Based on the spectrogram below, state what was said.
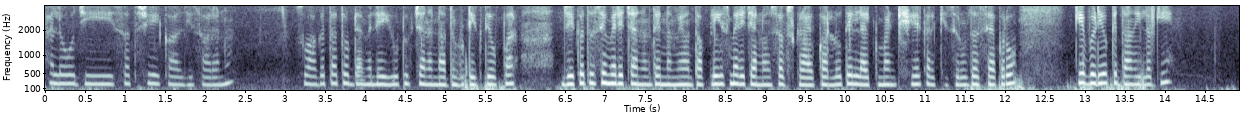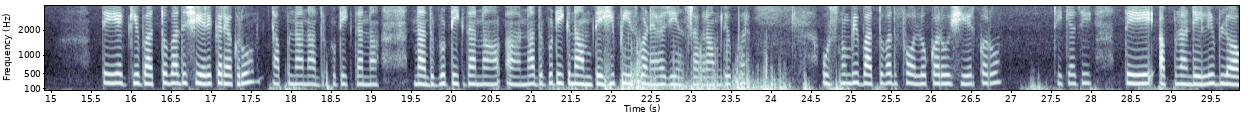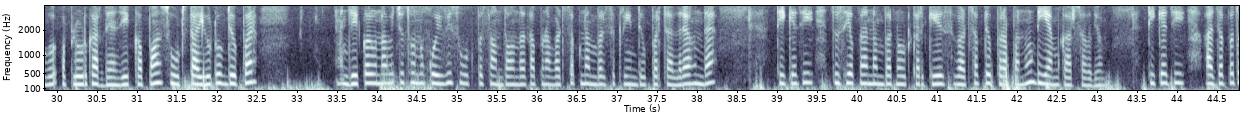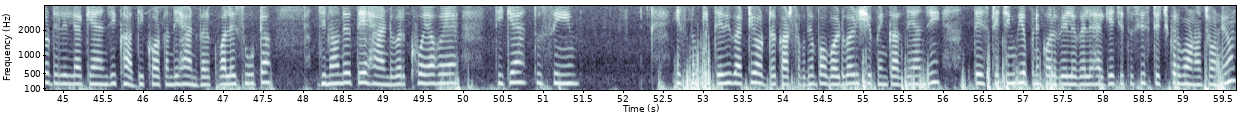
Hello ਜੀ, ਸਤਿ ਸ਼੍ਰੀ ਅਕਾਲ ਜੀ ਸਾਰਿਆਂ ਨੂੰ। ਸਵਾਗਤ ਹੈ ਤੁਹਾਡਾ ਮੇਰੇ YouTube ਚੈਨਲ ਨਾਦਰ ਬੁਟੀਕ ਦੇ ਉੱਪਰ। ਜੇਕਰ ਤੁਸੀਂ ਮੇਰੇ ਚੈਨਲ ਤੇ ਨਵੇਂ ਹੋ ਤਾਂ ਪਲੀਜ਼ ਮੇਰੇ ਚੈਨਲ ਨੂੰ ਸਬਸਕ੍ਰਾਈਬ ਕਰ ਲਓ ਤੇ ਲਾਈਕ ਕਮੈਂਟ ਸ਼ੇਅਰ ਕਰਕੇ ਜ਼ਰੂਰ ਦੱਸਿਆ ਕਰੋ ਕਿ ਵੀਡੀਓ ਕਿੱਦਾਂ ਦੀ ਲੱਗੀ। ਤੇ ਅੱਗੇ ਵੱਧ ਤੋਂ ਵੱਧ ਸ਼ੇਅਰ ਕਰਿਆ ਕਰੋ। ਆਪਣਾ ਨਾਦਰ ਬੁਟੀਕ ਦਾ ਨਾਮ ਨਾਦਰ ਬੁਟੀਕ ਦਾ ਨਾਮ ਨਾਦਰ ਬੁਟੀਕ ਨਾਮ ਤੇ ਹੀ ਪੇਜ ਬਣਿਆ ਹੋਇਆ ਜੀ ਇੰਸਟਾਗ੍ਰam ਦੇ ਉੱਪਰ। ਉਸ ਨੂੰ ਵੀ ਵੱਧ ਤੋਂ ਵੱਧ ਫੋਲੋ ਕਰੋ ਸ਼ੇਅਰ ਕਰੋ। ਠੀਕ ਹੈ ਜੀ। ਤੇ ਆਪਣਾ ਡੇਲੀ ਬਲੌਗ ਅਪਲੋਡ ਕਰਦੇ ਹਾਂ। ਜੀ ਇੱਕ ਆਪਾਂ ਸੂਟਸ ਦਾ YouTube ਦੇ ਉੱਪਰ, ਜੇਕਰ ਉਹਨਾਂ ਵਿੱਚੋਂ ਤੁਹਾਨੂੰ ਕੋਈ ਵੀ ਸੂਟ ਪਸੰਦ ਆਉਂਦਾ ਤਾਂ ਆਪਣਾ WhatsApp ਨੰਬਰ ਸਕਰੀਨ ਦੇ ਉੱਪਰ ਚੱਲ ਰਿਹਾ ਹੁੰਦਾ ਠੀਕ ਹੈ ਜੀ? ਤੁਸੀਂ ਆਪਣਾ ਨੰਬਰ ਨੋਟ ਕਰਕੇ ਇਸ WhatsApp ਦੇ ਉੱਪਰ ਆਪਾਂ ਨੂੰ DM ਕਰ ਸਕਦੇ ਹੋ। ਠੀਕ ਹੈ ਜੀ? ਅੱਜ ਆਪਾਂ ਤੁਹਾਡੇ ਲਈ ਲੈ ਕੇ ਆਏ ਜੀ ਖਾਦੀ ਕਾਟਨ ਦੇ ਹੈਂਡਵਰਕ ਵਾਲੇ ਸੂਟ ਜਿਨ੍ਹਾਂ ਦੇ ਉੱਤੇ ਹੈਂਡਵਰਕ ਹੋਇਆ ਹੋਇਆ ਠੀਕ ਹੈ? ਤੁਸੀਂ ਇਸ ਨੂੰ ਕਿਤੇ ਵੀ ਬੈਠੇ ਆਰਡਰ ਕਰ ਸਕਦੇ ਹੋ। ਆਪਾਂ ਵਰਲਡ ਵਾਈਡ ਸ਼ਿਪਿੰਗ ਕਰਦੇ ਹਾਂ ਜੀ ਤੇ ਸਟਿਚਿੰਗ ਵੀ ਆਪਣੇ ਕੋਲ ਅਵੇਲੇਬਲ ਹੈਗੀ ਹੈ। ਜੇ ਤੁਸੀਂ ਸਟਿਚ ਕਰਵਾਉਣਾ ਚਾਹੁੰਦੇ ਹੋ,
